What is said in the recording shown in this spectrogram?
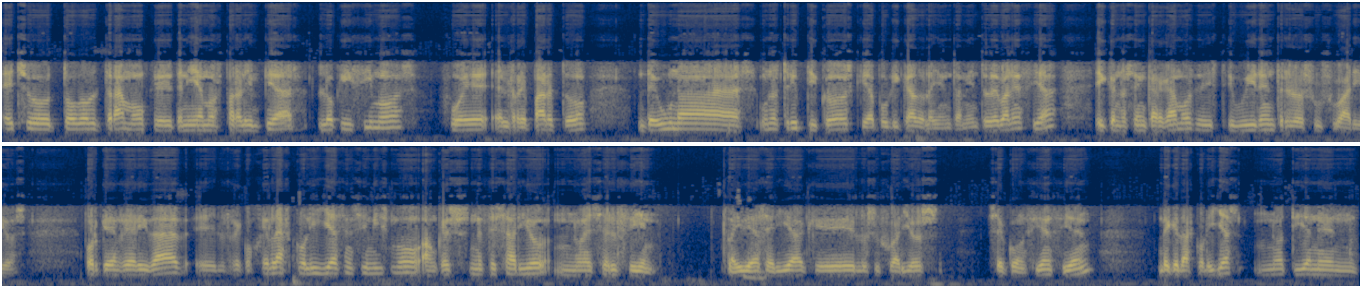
hecho todo el tramo que teníamos para limpiar, lo que hicimos fue el reparto de unas, unos trípticos que ha publicado el Ayuntamiento de Valencia y que nos encargamos de distribuir entre los usuarios. Porque en realidad el recoger las colillas en sí mismo, aunque es necesario, no es el fin. La idea sería que los usuarios se conciencien de que las colillas no tienen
